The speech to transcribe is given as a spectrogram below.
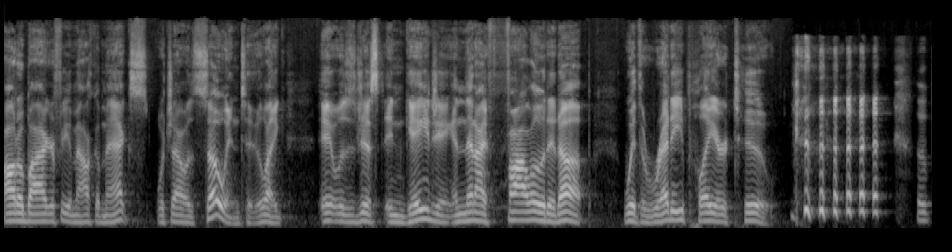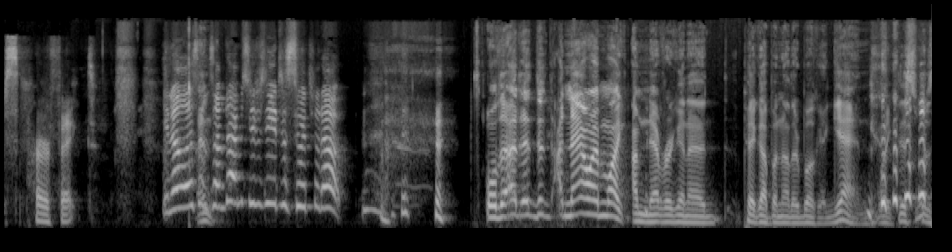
autobiography of Malcolm X, which I was so into. Like it was just engaging, and then I followed it up with Ready Player Two. Oops. Perfect. You know, listen, And- sometimes you just need to switch it up. Well, that, that- that- now I'm like, I'm never gonna pick up another book again. Like this was,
